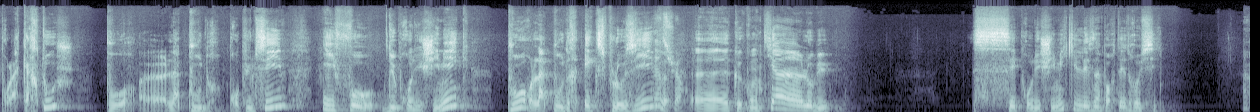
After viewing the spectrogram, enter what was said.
pour la cartouche, pour euh, la poudre propulsive, il faut du produit chimique pour la poudre explosive euh, que contient l'obus. Ces produits chimiques, ils les importaient de Russie. Ah.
